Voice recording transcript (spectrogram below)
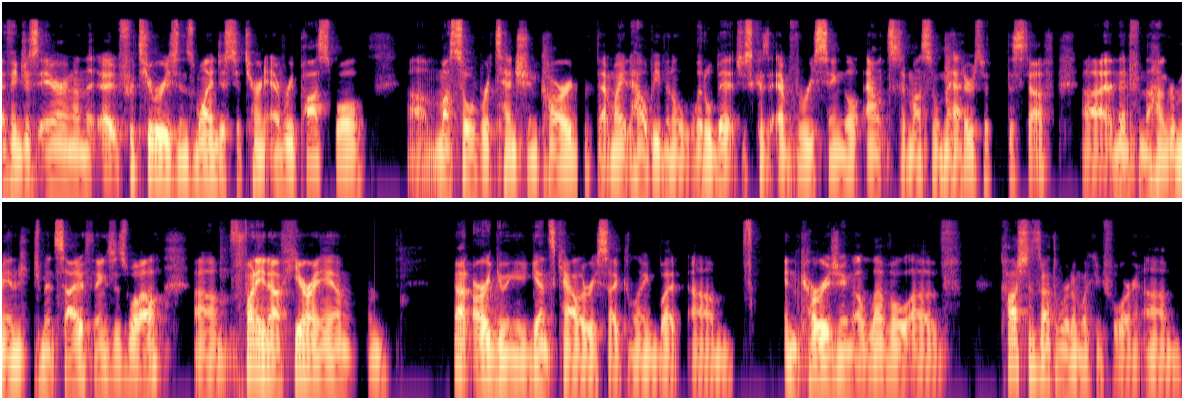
I think just airing on the uh, for two reasons. One, just to turn every possible um, muscle retention card that might help even a little bit, just because every single ounce of muscle matters with this stuff. Uh, and then from the hunger management side of things as well. Um, funny enough, here I am, not arguing against calorie cycling, but um, encouraging a level of caution is not the word I'm looking for um,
